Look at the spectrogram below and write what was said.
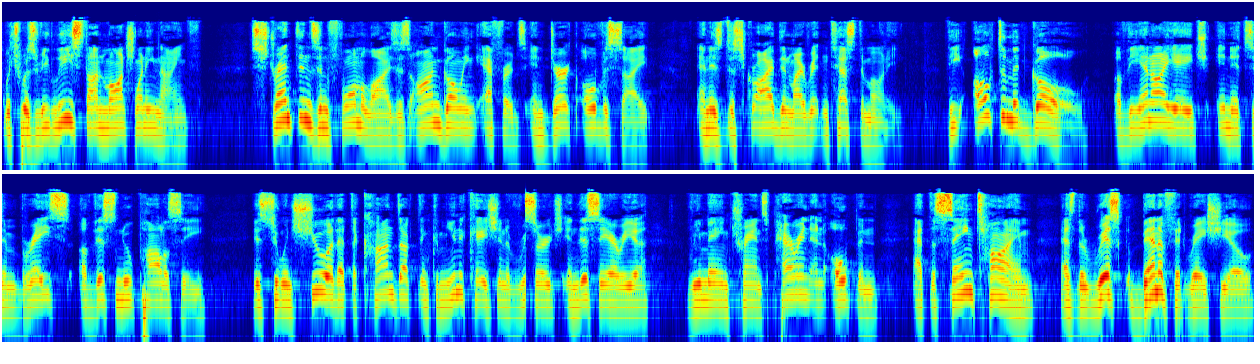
which was released on March 29th, strengthens and formalizes ongoing efforts in DURC oversight and is described in my written testimony. The ultimate goal of the NIH in its embrace of this new policy is to ensure that the conduct and communication of research in this area remain transparent and open at the same time as the risk benefit ratio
